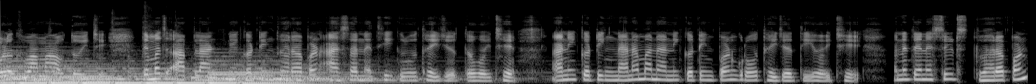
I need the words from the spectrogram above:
ઓળખવામાં આવતો હોય છે. તેમજ આ પ્લાન્ટને કટિંગ દ્વારા પણ આસાનીથી ગ્રો થઈ જતો હોય છે. આની કટિંગ નાનામાં નાની કટિંગ પણ ગ્રો થઈ જતી હોય છે અને તેને સીડ્સ દ્વારા પણ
